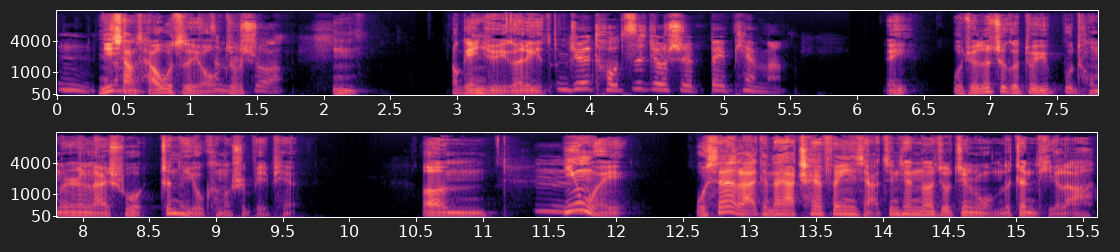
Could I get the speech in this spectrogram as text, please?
嗯，你想财务自由，就是说，嗯，我给你举一个例子。你觉得投资就是被骗吗？哎，我觉得这个对于不同的人来说，真的有可能是被骗。嗯，因为我现在来给大家拆分一下，今天呢就进入我们的正题了啊。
